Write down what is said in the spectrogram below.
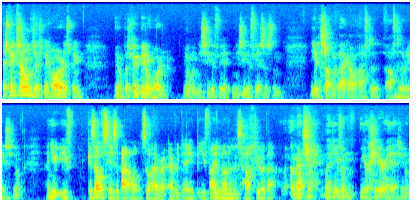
it's been challenging, it's been hard, it's been, you know, but it's been, been rewarding. You know, when you see the fa- when you see the faces and you get the slap in the back after after the race, you know. And you, you've, because obviously it's a battle, so every, every day, but you find running has helped you with that. immensely. Like even you're clear ahead, you know.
